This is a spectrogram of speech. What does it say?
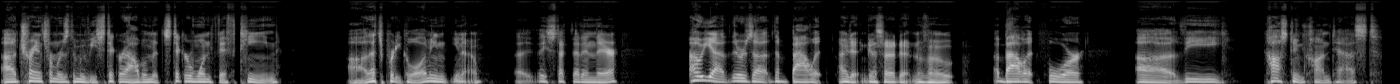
uh, Transformers the movie sticker album. It's sticker 115. Uh, that's pretty cool. I mean, you know, uh, they stuck that in there. Oh yeah, there's a the ballot. I didn't guess I didn't vote. A ballot for uh, the costume contest.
